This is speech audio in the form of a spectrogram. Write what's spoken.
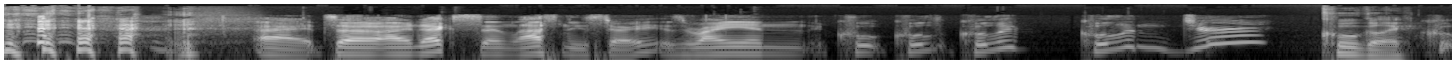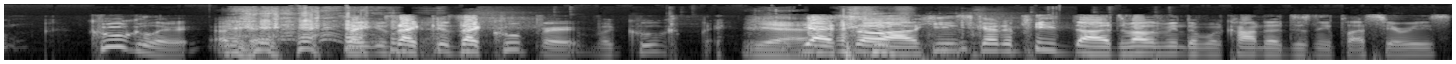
All right, so our next and last news story is Ryan Cool Cool Cool Coolinger Coogler. Coogler. Okay, it's like it's like it's like Cooper, but Coogler. Yeah. Yeah, so uh, he's gonna be uh, developing the Wakanda Disney Plus series,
